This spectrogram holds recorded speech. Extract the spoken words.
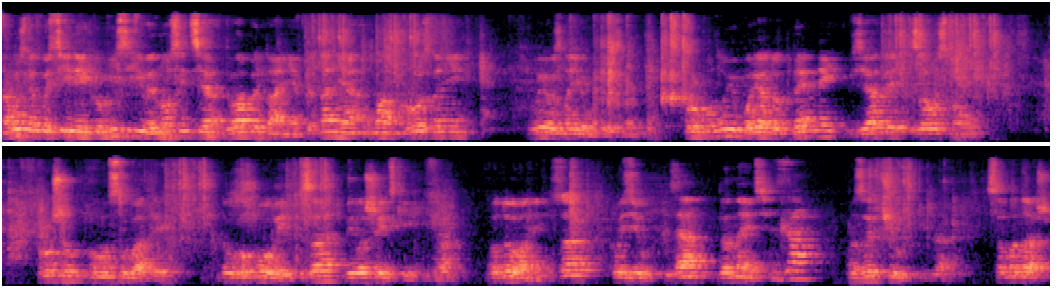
На розгляд постійної комісії виноситься два питання. Питання вам роздані, ви ознайомитесь з ними. Пропоную порядок денний взяти за основу. Прошу голосувати. Довгополий за, Білошицький. За. Годований. За. Козюк. За. Донець. За. Озерчук. Сабадаш.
